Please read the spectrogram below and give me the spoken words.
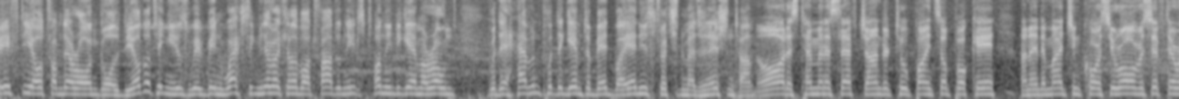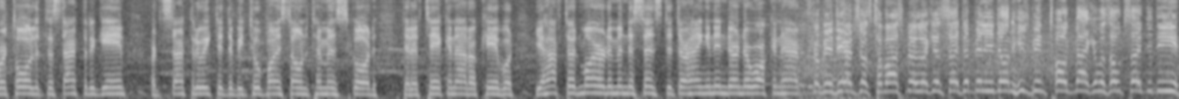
50 out from their own goal. The other thing is we've been waxing lyrical about Father O'Neill's turning the game around, but they haven't put the game to bed by any stretch of imagination, Tom. No, there's 10 minutes left, John. They're two points up, okay. And I'd imagine Courcey Rovers, if they were told at the start of the game or at the start of the week that they'd be two points down at 10 minutes scored, they'd have taken that, okay. But you have to admire them in the sense that they're hanging in there and they're working hard. It's going to be dangerous. Tomas Milwick inside to Billy Dunn. He's been tugged back. It was outside the D.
